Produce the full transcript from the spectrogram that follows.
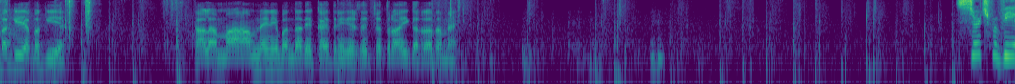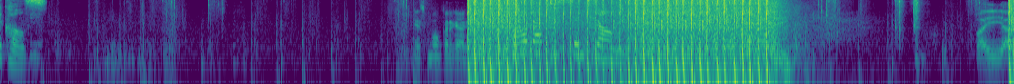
बग्गी है बग्गी है। साला हमने नहीं बंदा देखा इतनी देर से चतुराई कर रहा था मैं। Search for vehicles. स्मोक करके आ गया Fall back to safe zone. भाई यार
